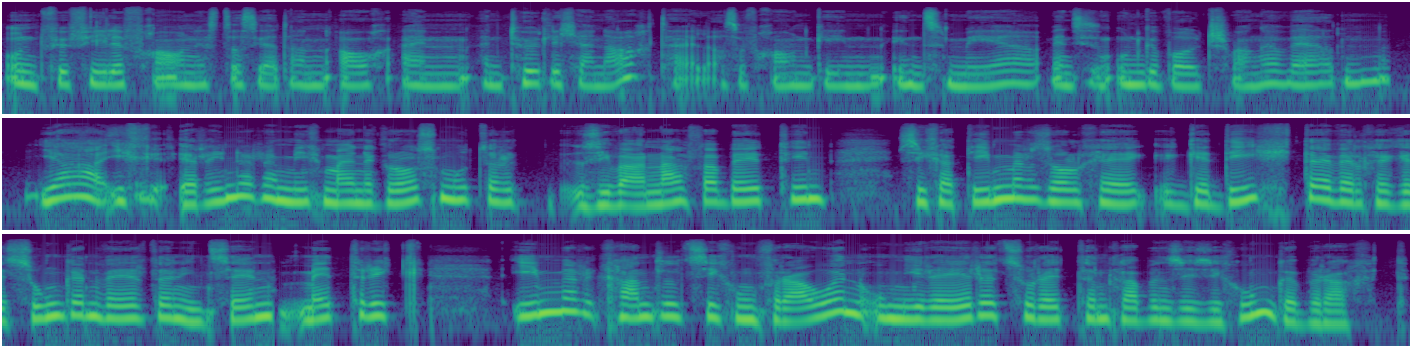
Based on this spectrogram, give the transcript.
Und für viele Frauen ist das ja dann auch ein, ein tödlicher Nachteil. Also Frauen gehen ins Meer, wenn sie ungewollt schwanger werden. Ja, ich erinnere mich, meine Großmutter, sie war Analphabetin, sie hat immer solche Gedichte, welche gesungen werden in Zehnmetrik. Immer handelt es sich um Frauen, um ihre Ehre zu retten, haben sie sich umgebracht.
